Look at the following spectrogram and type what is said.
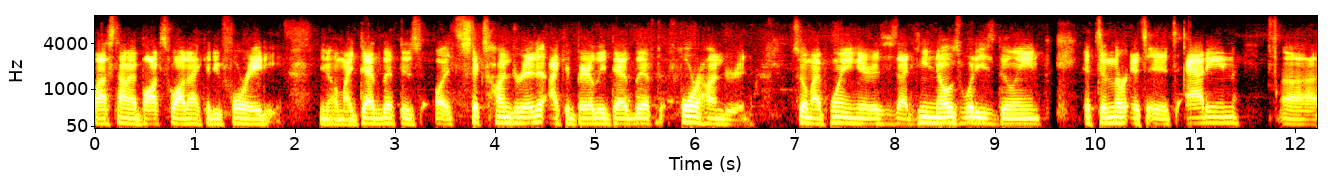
Last time I box squatted, I could do 480. You know, my deadlift is oh, it's 600. I could barely deadlift 400. So my point here is, is that he knows what he's doing. It's in the it's it's adding uh,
